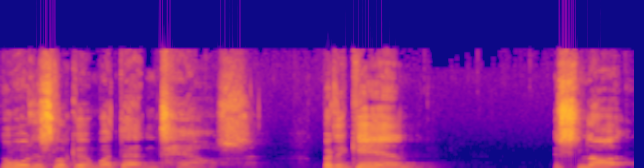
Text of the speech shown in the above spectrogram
And we'll just look at what that entails. But again, it's not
